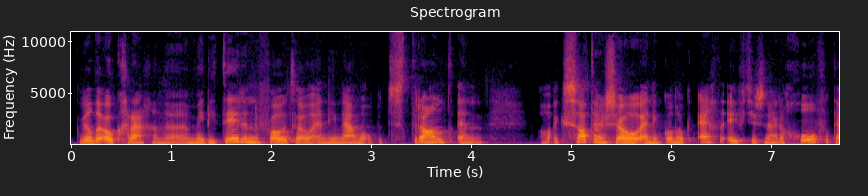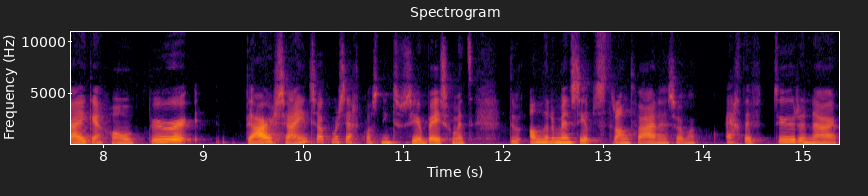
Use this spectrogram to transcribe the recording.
ik wilde ook graag een, een mediterende foto. En die namen op het strand. En oh, ik zat daar zo en ik kon ook echt eventjes naar de golven kijken en gewoon puur daar zijn, zou ik maar zeggen. Ik was niet zozeer bezig met de andere mensen die op het strand waren en zo, maar echt even turen naar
